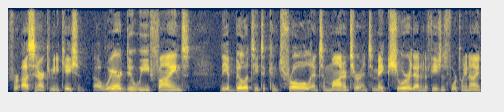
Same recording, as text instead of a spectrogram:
for us in our communication? Uh, where do we find the ability to control and to monitor and to make sure that in Ephesians four twenty nine,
